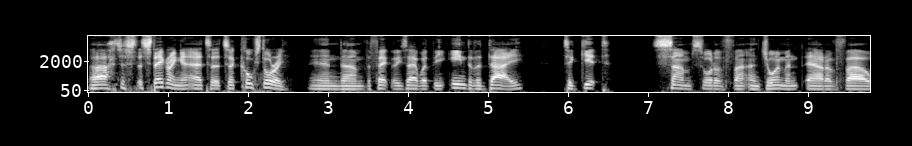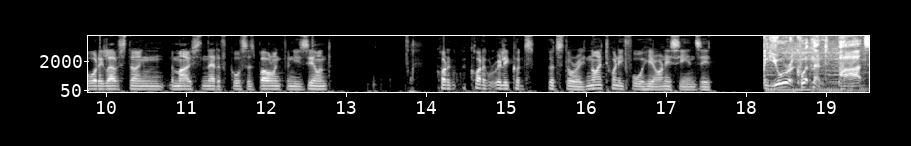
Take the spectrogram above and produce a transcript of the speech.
uh, just it's staggering. It's a, it's a cool story, and um, the fact that he's able at the end of the day to get some sort of uh, enjoyment out of uh, what he loves doing the most, and that, of course, is bowling for New Zealand. Quite a, quite a really good good story. 924 here on SENZ. Your equipment, parts,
